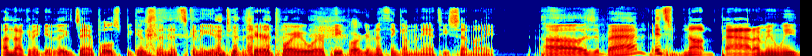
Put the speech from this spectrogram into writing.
I'm not going to give examples because then it's going to get into the territory where people are going to think I'm an anti-Semite. Oh, is it bad? It's not bad. I mean, we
